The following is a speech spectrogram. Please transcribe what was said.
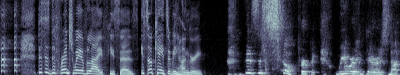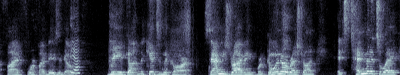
this is the French way of life, he says. It's okay to be hungry. this is so perfect. We were in paris not five four or five days ago. Yeah. we had gotten the kids in the car. Sammy's driving. We're going to a restaurant. It's 10 minutes away.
